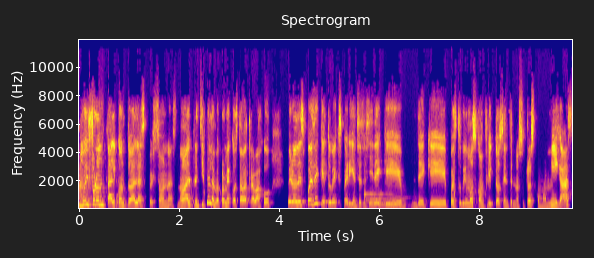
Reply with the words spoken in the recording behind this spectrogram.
muy frontal con todas las personas, ¿no? Al principio a lo mejor me costaba trabajo, pero después de que tuve experiencias así de que, de que pues tuvimos conflictos entre nosotros como amigas,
